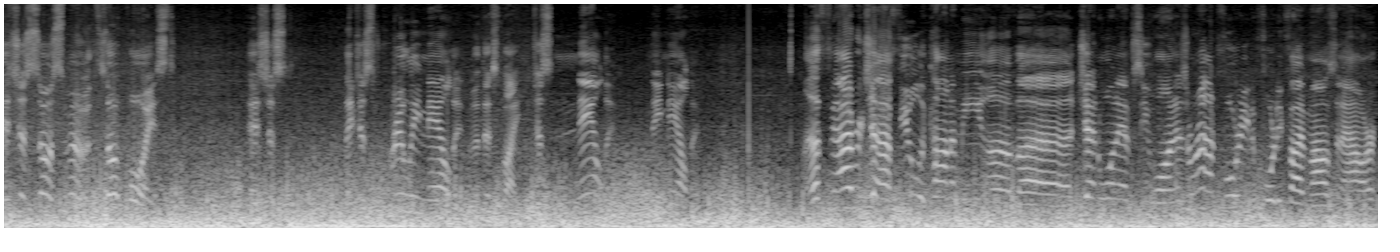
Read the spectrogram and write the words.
It's just so smooth, so poised. It's just, they just really nailed it with this bike. Just nailed it. They nailed it. The average uh, fuel economy of uh, Gen 1 FZ1 is around 40 to 45 miles an hour,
